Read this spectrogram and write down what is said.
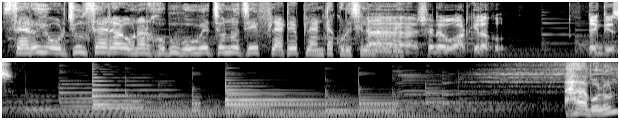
স্যার ওই অর্জুন স্যার আর ওনার হবু বউয়ের জন্য যে ফ্ল্যাটের প্ল্যানটা করেছিলেন আপনি। হ্যাঁ, সেটাও আটকে রাখো। টেক দিস হ্যাঁ বলুন।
